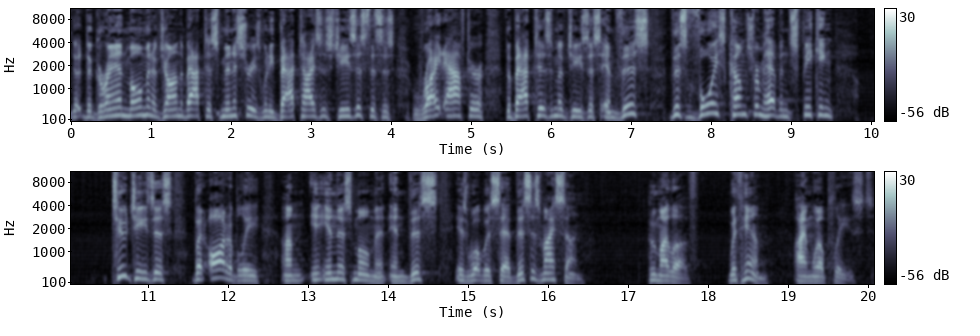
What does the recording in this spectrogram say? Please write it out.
the, the grand moment of John the Baptist's ministry is when he baptizes Jesus. This is right after the baptism of Jesus. And this, this voice comes from heaven speaking to Jesus, but audibly um, in, in this moment. And this is what was said This is my son, whom I love. With him I am well pleased.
